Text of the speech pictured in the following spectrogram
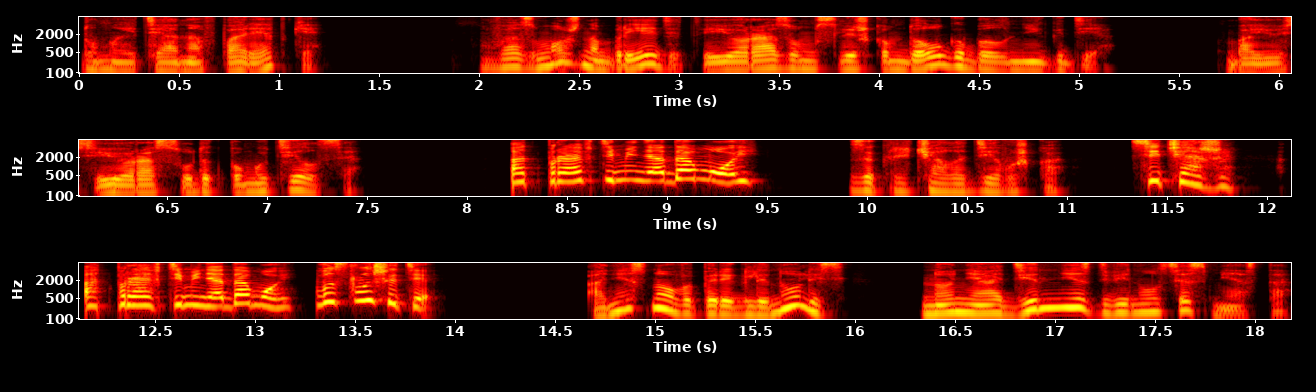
«Думаете, она в порядке?» «Возможно, бредит, ее разум слишком долго был нигде. Боюсь, ее рассудок помутился. «Отправьте меня домой!» — закричала девушка. «Сейчас же! Отправьте меня домой! Вы слышите?» Они снова переглянулись, но ни один не сдвинулся с места.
